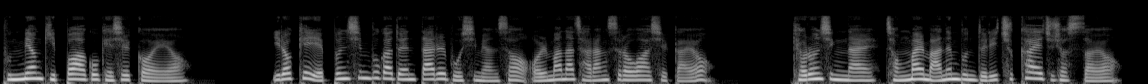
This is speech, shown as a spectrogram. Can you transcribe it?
분명 기뻐하고 계실 거예요. 이렇게 예쁜 신부가 된 딸을 보시면서 얼마나 자랑스러워 하실까요? 결혼식 날 정말 많은 분들이 축하해 주셨어요.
